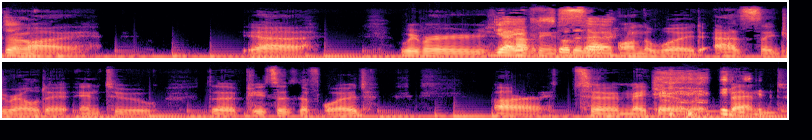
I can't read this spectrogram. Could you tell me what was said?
So Uh, yeah, we were Yeah, yeah, having so to sit on the wood as they drilled it into the pieces of wood uh, to make it like bend.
